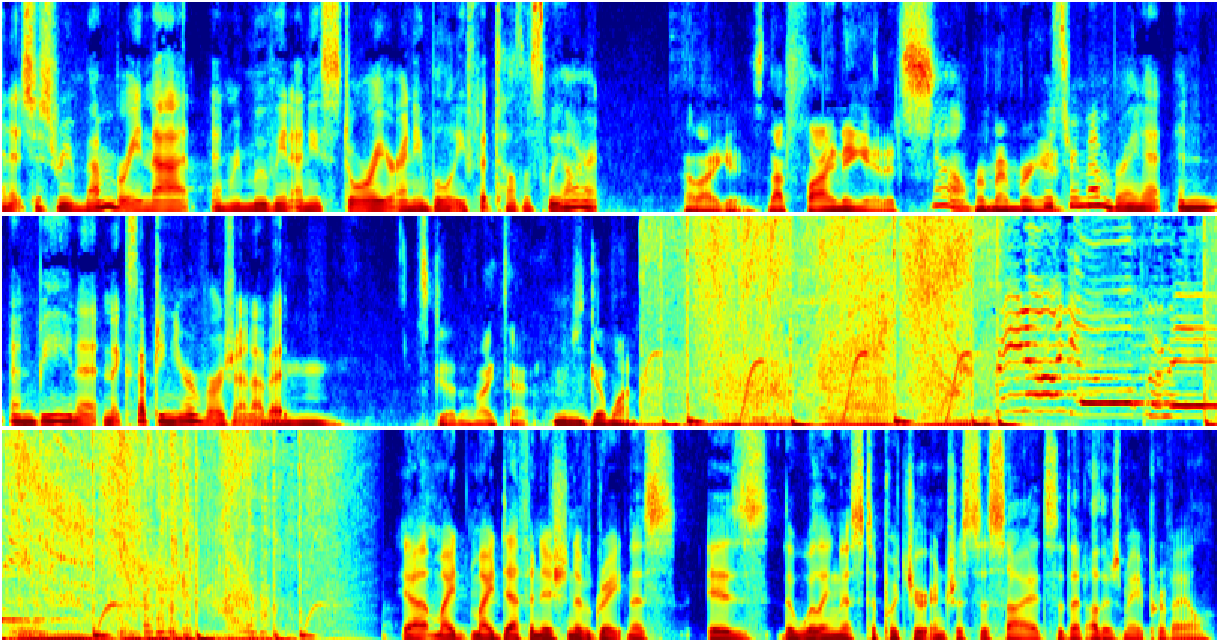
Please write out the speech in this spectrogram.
And it's just remembering that and removing any story or any belief that tells us we aren't. I like it. It's not finding it, it's No. remembering It's it. It's remembering it and, and being it and accepting your version of it. Mm, it's good. I like that. It's a good one. Yeah, my, my definition of greatness is the willingness to put your interests aside so that others may prevail.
